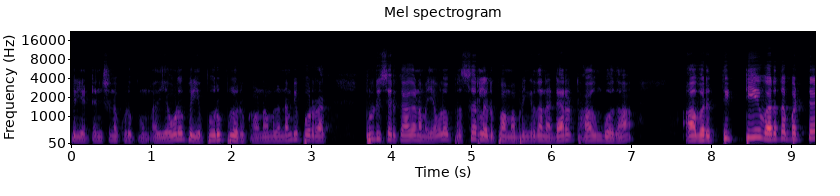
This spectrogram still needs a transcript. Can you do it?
பெரிய டென்ஷனை கொடுக்கும் அது எவ்வளோ பெரிய பொறுப்பில் இருக்கும் நம்மளை நம்பி போடுற ப்ரொடியூசருக்காக நம்ம எவ்வளோ ப்ரெஷரில் இருப்போம் அப்படிங்கிறத நான் டேரக்டர் ஆகும்போது தான் அவர் திட்டி வருத்தப்பட்டு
